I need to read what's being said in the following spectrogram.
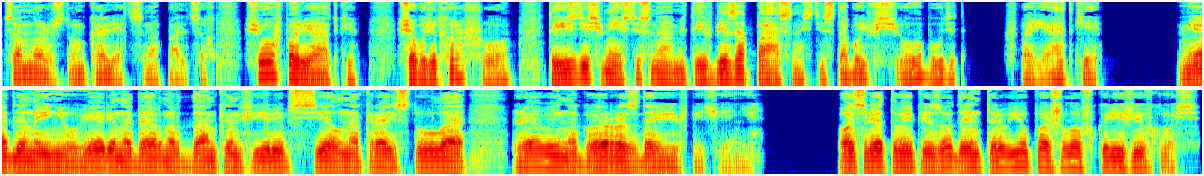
со множеством колец на пальцах. «Все в порядке, все будет хорошо. Ты здесь вместе с нами, ты в безопасности, с тобой все будет в порядке». Медленно и неуверенно Бернард Данкан Филлипс сел на край стула, левой ногой раздавив печенье. После этого эпизода интервью пошло в кривь и в кось.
